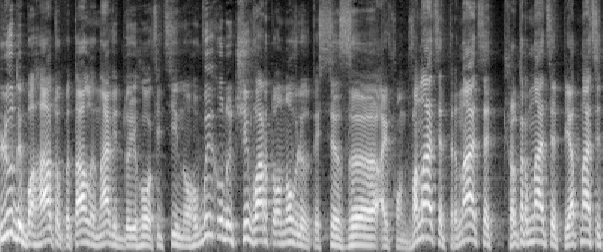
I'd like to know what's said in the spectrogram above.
Люди багато питали навіть до його офіційного виходу, чи варто оновлюватися з iPhone 12, 13, 14, 15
